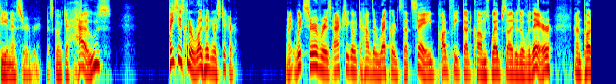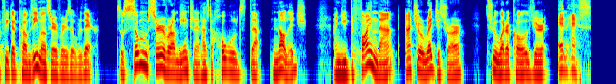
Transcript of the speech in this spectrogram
DNS server that's going to house. Basically, it's going to write on your sticker right? Which server is actually going to have the records that say podfeet.com's website is over there and podfeet.com's email server is over there. So some server on the internet has to hold that knowledge and you define that at your registrar through what are called your NS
